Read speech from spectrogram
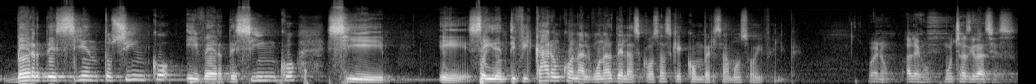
Verde 105 y verde 5 si eh, se identificaron con algunas de las cosas que conversamos hoy, Felipe. Bueno, Alejo, muchas gracias.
